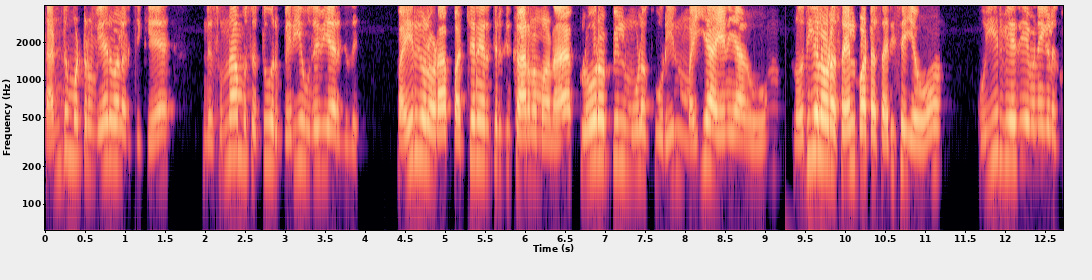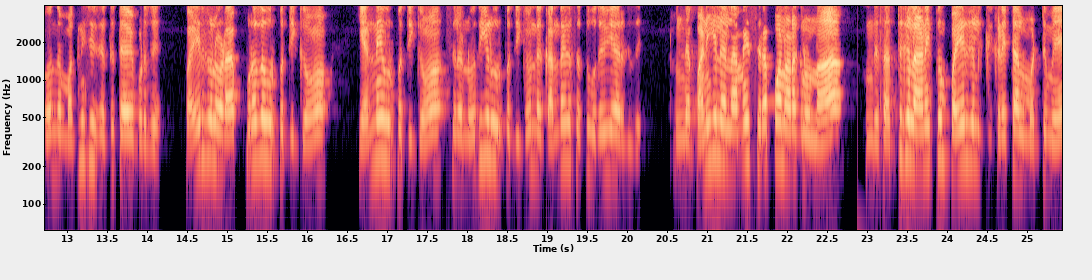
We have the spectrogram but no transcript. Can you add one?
தண்டு மற்றும் வேர் வளர்ச்சிக்கு இந்த சுண்ணாம்பு சத்து ஒரு பெரிய உதவியா இருக்குது. பயிர்களோட பச்சை நிறத்திற்கு காரணமான குளோரோபில் மூலக்கூறின் மைய அயனியாகவும் நொதிகளோட செயல்பாட்டை சரி செய்யவும் உயிர் வேதிய வினைகளுக்கும் இந்த மக்னீசிய சத்து தேவைப்படுது. பயிர்களோட புரத உற்பத்திக்கும் எண்ணெய் உற்பத்திக்கும் சில நொதிகள் உற்பத்திக்கும் இந்த கந்தக சத்து உதவியா இருக்குது. இந்த பணிகள் எல்லாமே சிறப்பாக நடக்கணும்னா இந்த சத்துக்கள் அனைத்தும் பயிர்களுக்கு கிடைத்தால் மட்டுமே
